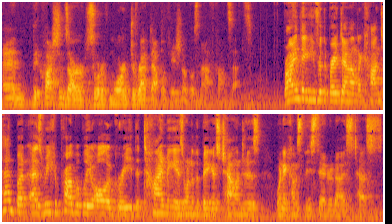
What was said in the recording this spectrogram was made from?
and the questions are sort of more direct application of those math concepts. Brian, thank you for the breakdown on the content, but as we could probably all agree, the timing is one of the biggest challenges when it comes to these standardized tests.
